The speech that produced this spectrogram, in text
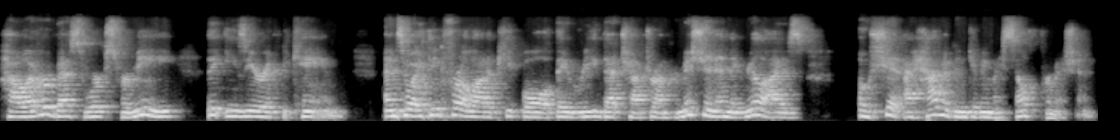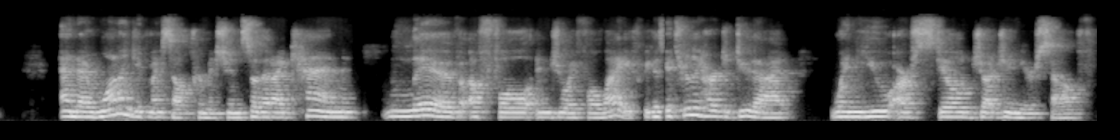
however best works for me, the easier it became. And so I think for a lot of people, they read that chapter on permission and they realize, oh shit, I haven't been giving myself permission. And I want to give myself permission so that I can live a full and joyful life because it's really hard to do that when you are still judging yourself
